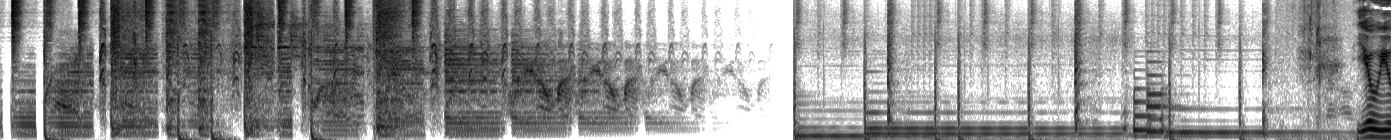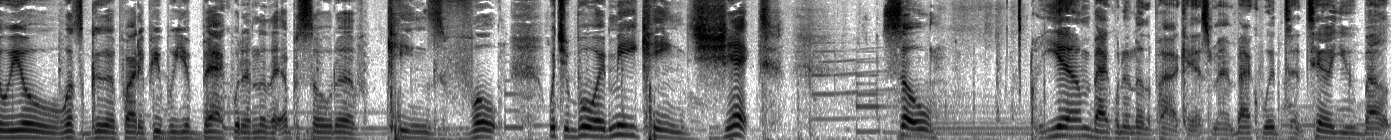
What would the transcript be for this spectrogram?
Yo, yo, yo, what's good, party people? You're back with another episode of King's Vote with your boy, me, King Ject. So, yeah, I'm back with another podcast, man. Back with to tell you about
